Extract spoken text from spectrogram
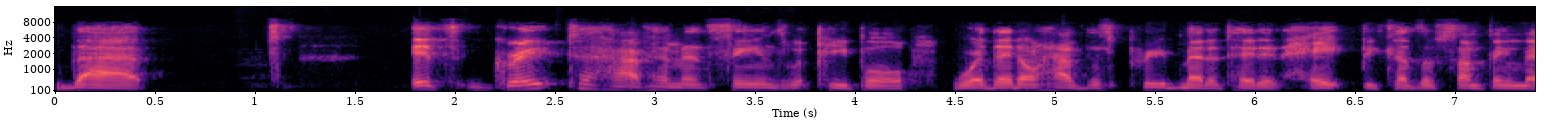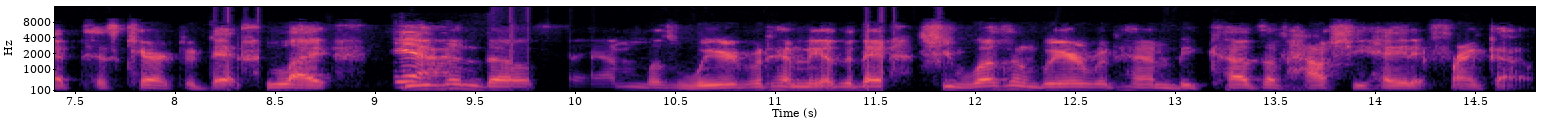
that it's great to have him in scenes with people where they don't have this premeditated hate because of something that his character did. Like, yeah. even though Sam was weird with him the other day, she wasn't weird with him because of how she hated Franco.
